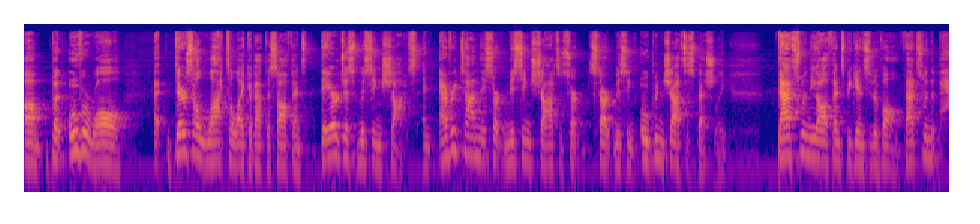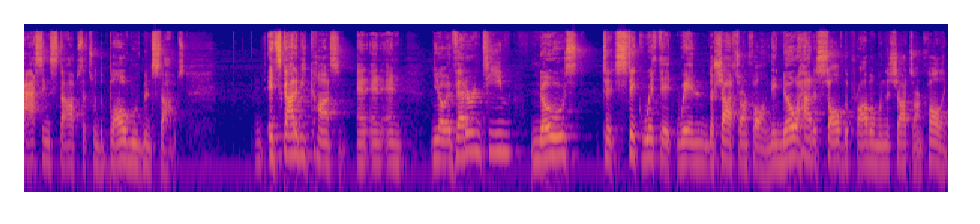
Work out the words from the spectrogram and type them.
Um, but overall, uh, there's a lot to like about this offense. They are just missing shots, and every time they start missing shots and start start missing open shots, especially, that's when the offense begins to devolve. That's when the passing stops. That's when the ball movement stops. It's got to be constant, and and and you know a veteran team knows to stick with it when the shots aren't falling. They know how to solve the problem when the shots aren't falling.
